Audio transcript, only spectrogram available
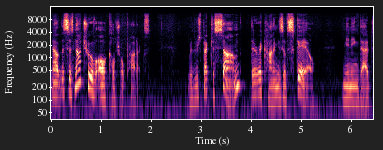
Now, this is not true of all cultural products. With respect to some, there are economies of scale, meaning that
